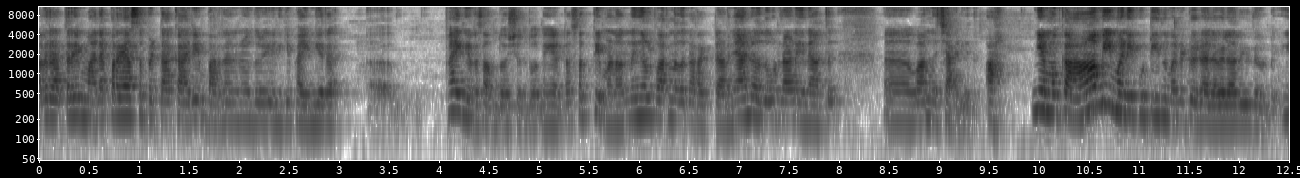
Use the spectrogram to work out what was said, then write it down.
അവരത്രയും മനപ്രയാസപ്പെട്ട ആ കാര്യം പറഞ്ഞതിനോട് എനിക്ക് ഭയങ്കര ഭയങ്കര സന്തോഷം തോന്നി കേട്ടോ. സത്യമാണ്. നിങ്ങൾ പറഞ്ഞത് കറക്റ്റാണ് ഞാനും അതുകൊണ്ടാണ് ഇതിനകത്ത് വന്ന് ചാടിയത്. ആ. ഇനി നമുക്ക് ആമി മണിക്കുട്ടി എന്ന് പറഞ്ഞിട്ട് ഒരു അലവലാതി ഇതുണ്ട് ഈ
